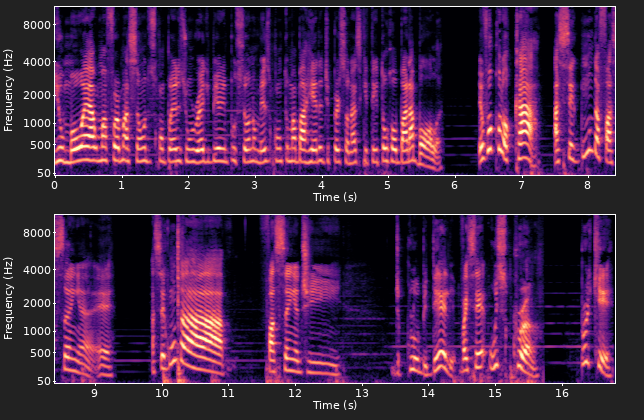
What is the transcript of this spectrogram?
E o Mo é uma formação onde os companheiros de um rugbyer impulsionam mesmo contra uma barreira de personagens que tentam roubar a bola. Eu vou colocar a segunda façanha, é. A segunda façanha de, de clube dele vai ser o Scrum. Por quê?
